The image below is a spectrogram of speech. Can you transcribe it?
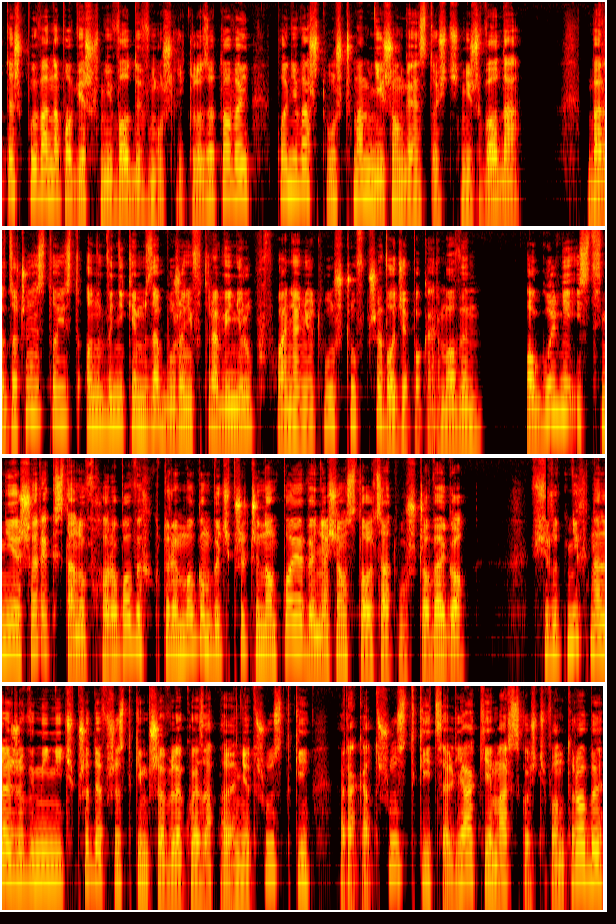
też pływa na powierzchni wody w muszli klozetowej, ponieważ tłuszcz ma mniejszą gęstość niż woda. Bardzo często jest on wynikiem zaburzeń w trawieniu lub wchłanianiu tłuszczu w przewodzie pokarmowym. Ogólnie istnieje szereg stanów chorobowych, które mogą być przyczyną pojawienia się stolca tłuszczowego. Wśród nich należy wymienić przede wszystkim przewlekłe zapalenie trzustki, raka trzustki, celiakię, marskość wątroby,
